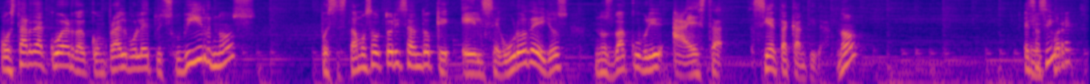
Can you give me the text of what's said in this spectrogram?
o estar de acuerdo al comprar el boleto y subirnos, pues estamos autorizando que el seguro de ellos nos va a cubrir a esta cierta cantidad, ¿no? ¿Es, así? Correcto.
